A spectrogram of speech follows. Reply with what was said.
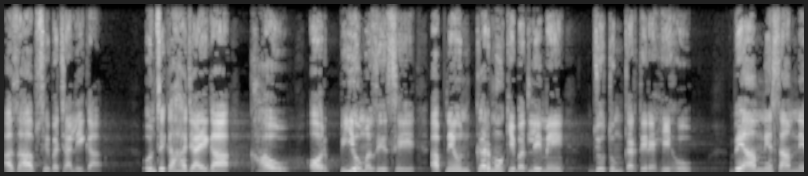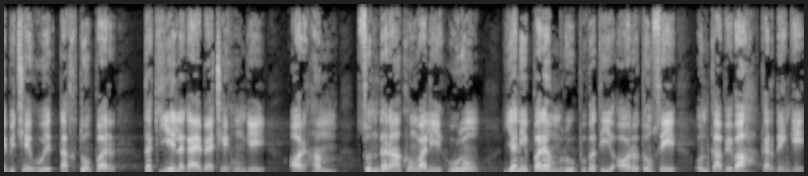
अजाब से बचा लेगा। उनसे कहा जाएगा, खाओ और पियो मज़े से अपने उन कर्मों के बदले में जो तुम करते रहे हो। वे आमने सामने बिछे हुए तख्तों पर तकिए लगाए बैठे होंगे और हम सुंदर आँखों वाली हूरों, यानी परम रूपवती औरतों से उनका विवाह कर देंगे।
